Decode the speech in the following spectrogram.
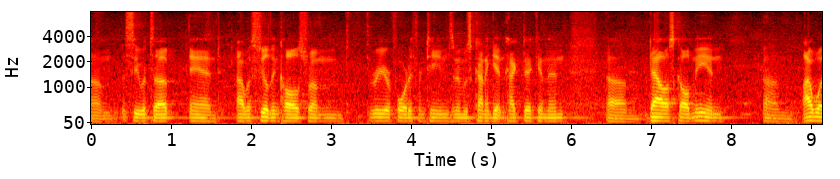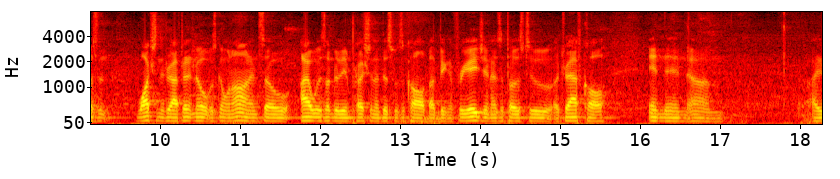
um, see what's up. And I was fielding calls from three or four different teams, and it was kind of getting hectic. And then um, Dallas called me, and um, I wasn't watching the draft. I didn't know what was going on, and so I was under the impression that this was a call about being a free agent as opposed to a draft call. And then um, I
